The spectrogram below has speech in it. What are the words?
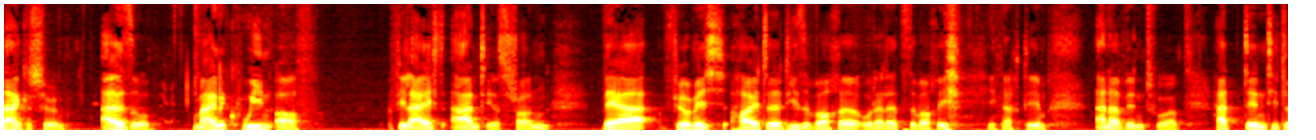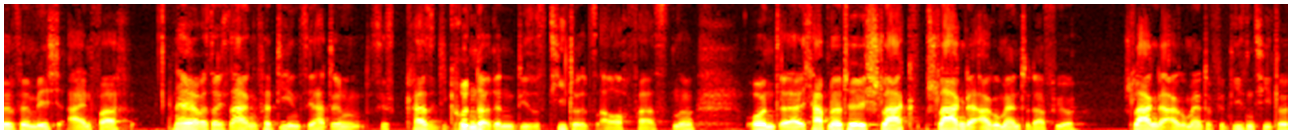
Dankeschön. Also, meine Queen of, vielleicht ahnt ihr es schon, wäre für mich heute, diese Woche oder letzte Woche, je nachdem, Anna Wintour. Hat den Titel für mich einfach, naja, was soll ich sagen, verdient. Sie hat den, sie ist quasi die Gründerin dieses Titels auch fast, ne? Und äh, ich habe natürlich schlag, schlagende Argumente dafür. Schlagende Argumente für diesen Titel.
